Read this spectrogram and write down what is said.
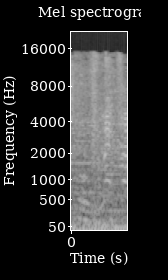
triple.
